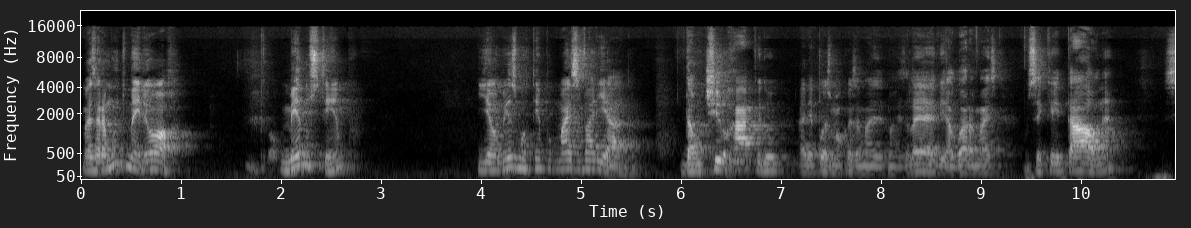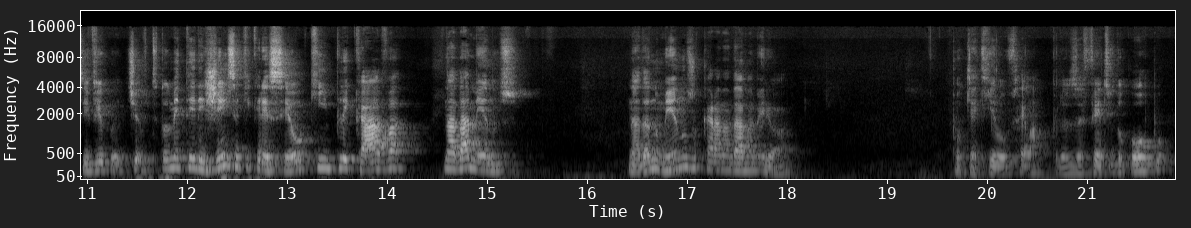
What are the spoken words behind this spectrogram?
Mas era muito melhor, menos tempo e ao mesmo tempo mais variado. Dar um tiro rápido, aí depois uma coisa mais, mais leve, agora mais não sei o que e tal, né? Se viu toda uma inteligência que cresceu que implicava nadar menos. Nadando menos, o cara nadava melhor. Porque aquilo, sei lá, pelos efeitos do corpo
